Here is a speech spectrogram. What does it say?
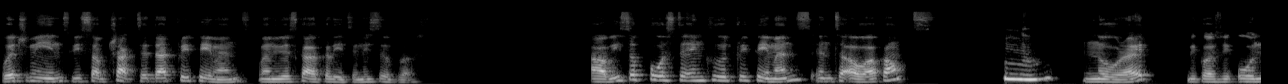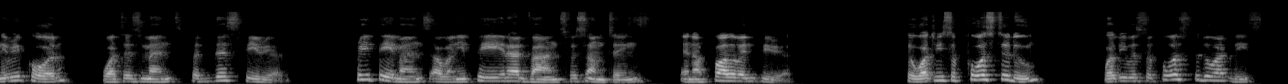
which means we subtracted that prepayment when we was calculating the surplus. Are we supposed to include prepayments into our accounts? No. No, right? Because we only record what is meant for this period. Prepayments are when you pay in advance for something in a following period. So what we're supposed to do, what we were supposed to do at least,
